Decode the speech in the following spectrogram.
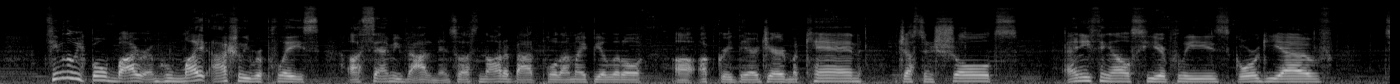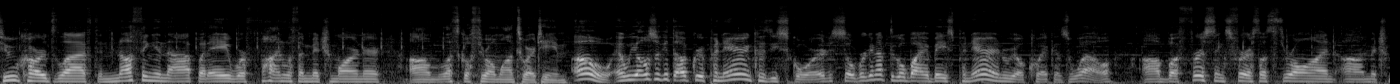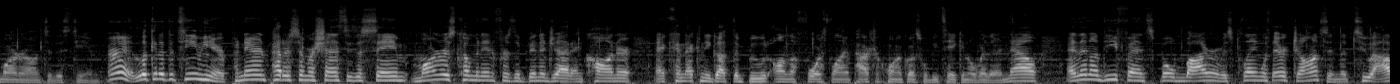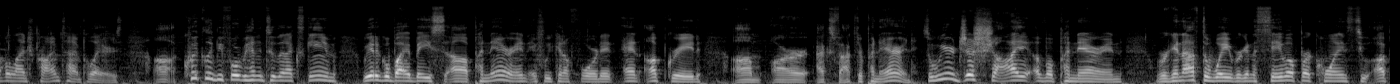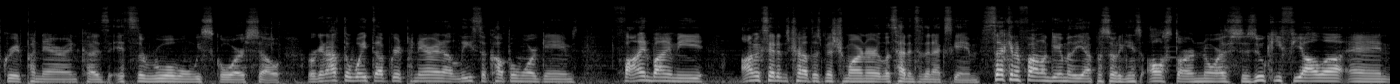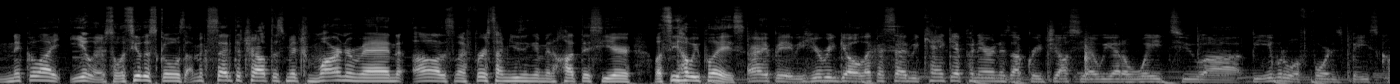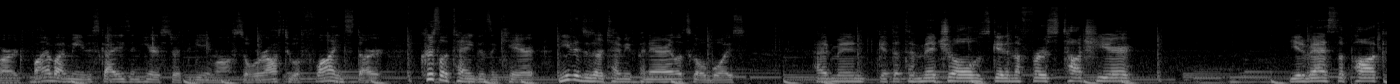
Team of the Week, Bowen Byram, who might actually replace uh, Sami Vatanen, so that's not a bad pull. That might be a little uh, upgrade there. Jared McCann, Justin Schultz. Anything else here, please? Georgiev. Two cards left, nothing in that, but A, we're fine with a Mitch Marner. Um, let's go throw him onto our team. Oh, and we also get to upgrade Panarin because he scored, so we're going to have to go buy a base Panarin real quick as well. Uh, but first things first, let's throw on uh, Mitch Marner onto this team. All right, looking at the team here, Panarin, Pettersson, Marchand is the same. Marner's coming in for Zibanejad and Connor, and Konecny got the boot on the fourth line. Patrick Hornqvist will be taking over there now. And then on defense, Bo Byram is playing with Erik Johnson, the two Avalanche primetime players. Uh, quickly before we head into the next game, we had to go buy a base uh, Panarin if we can afford it and upgrade um, our X Factor Panarin. So we are just shy of a Panarin. We're going to have to wait. We're going to save up our coins to upgrade Panarin because it's the rule when we score. So we're going to have to wait to upgrade Panarin at least a couple more games. Fine by me. I'm excited to try out this Mr. Marner. Let's head into the next game. Second and final game of the episode against All-Star North, Suzuki Fiala and Nikolai Ehlers. So let's see how this goes. I'm excited to try out this Mitch Marner, man. Oh, this is my first time using him in Hut this year. Let's see how he plays. All right, baby, here we go. Like I said, we can't get Panarin his upgrade just yet. We got to wait to uh, be able to afford his base card. Fine by me. This guy isn't here to start the game off, so we're off to a flying start. Chris Letang doesn't care. Neither does Artemi Panarin. Let's go, boys. Hedman, get that to Mitchell, who's getting the first touch here. He advanced the puck.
